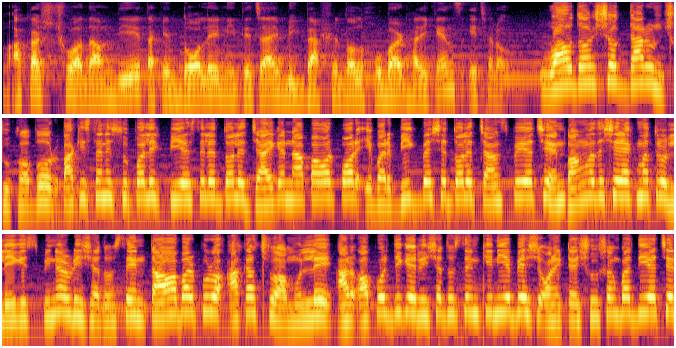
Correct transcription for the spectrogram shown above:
আকাশ ছোঁয়া দাম দিয়ে তাকে দলে নিতে চায় বিগ ব্যাশের দল হোবার্ট হারিকেন্স। এছাড়াও ওয়াও, দর্শক, দারুণ সুখবর। পাকিস্তানি সুপার লিগ পিএসএল এর দলে জায়গা না পাওয়ার পর এবার বিগ ব্যাশের দলে চান্স পেয়েছেন বাংলাদেশের একমাত্র লেগ স্পিনার রিশাদ হোসেন। তাও আবার পুরো আকাশ ছোঁয়া মূল্যে। আর অপরদিকে রিশাদ হোসেনকে নিয়ে বেশ অনেকটাই সুসংবাদ দিয়েছেন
